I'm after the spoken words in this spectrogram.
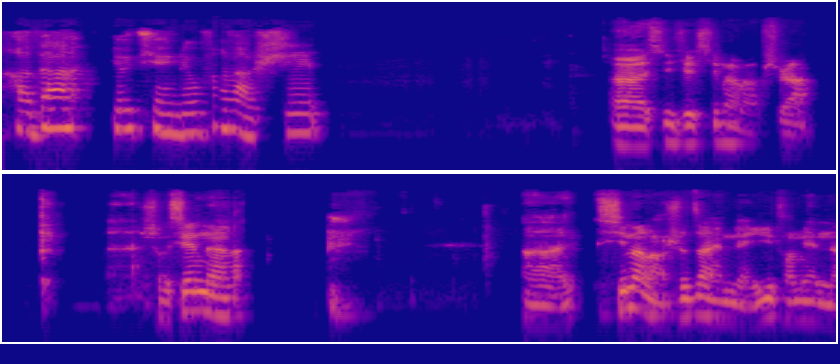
好的，有请刘峰老师。呃，谢谢西曼老师啊。呃，首先呢，呃，西曼老师在美育方面呢，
